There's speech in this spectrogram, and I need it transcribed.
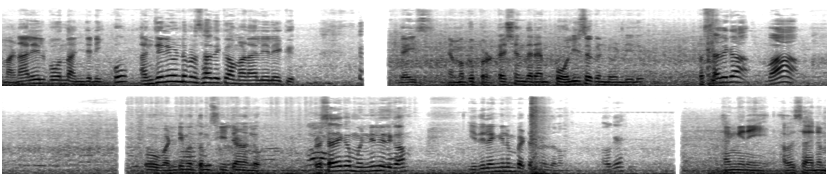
മണാലിയിൽ പോകുന്ന അഞ്ജലി. ഓ അഞ്ജലി ഉണ്ട് പ്രസാദിക്ക മണാലിയിലേക്ക്. ഗൈസ് നമുക്ക് പ്രൊട്ടക്ഷൻ തരാൻ പോലീസൊക്കെ ഉണ്ട് വണ്ടിയിൽ പ്രസാദിക്ക വാ ഓ വണ്ടി മൊത്തം സീറ്റാണല്ലോ പ്രസാദിക്ക മുന്നിലിരിക്കാം ഇതിലെങ്കിലും പെട്ടെന്ന് എത്തണം ഓക്കെ അങ്ങനെ അവസാനം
